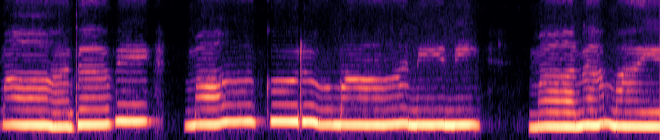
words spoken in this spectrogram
माधवे मा कुरु मानिनि मानमये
